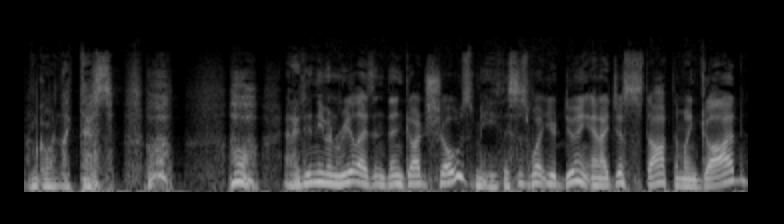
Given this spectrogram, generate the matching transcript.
I'm going like this. Oh, and I didn't even realize. And then God shows me, this is what you're doing. And I just stopped. And when God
